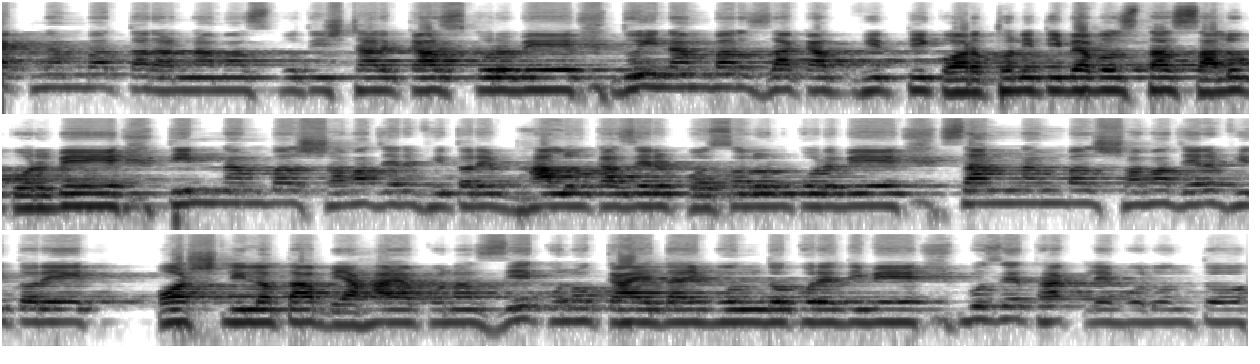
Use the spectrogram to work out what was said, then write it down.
এক নাম্বার তারা নামাজ প্রতিষ্ঠার কাজ করবে, দুই নাম্বার জাকাত ভিত্তিক অর্থনীতি ব্যবস্থা চালু করবে, তিন নাম্বার সমাজের ভিতরে ভালো কাজের প্রচলন করবে, চার নাম্বার সমাজের ভিতরে অশ্লীলতা, বেহায়াপনা যে কোনো কায়দায় বন্ধ করে দিবে। বুঝে থাকলে বলুন তো,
